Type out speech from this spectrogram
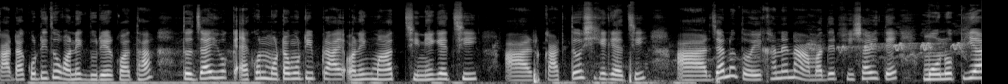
কাটাকুটি তো অনেক দূরের কথা। তো যাই হোক, এখন মোটামুটি প্রায় অনেক মাছ চিনে গেছি আর কাটতেও শিখে গেছি। আর জানো তো, এখানে না আমাদের ফিশারিতে মনোপিয়া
